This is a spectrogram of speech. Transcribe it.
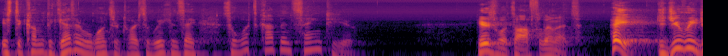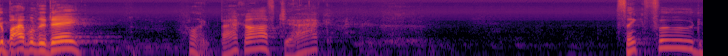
is to come together once or twice a week and say, So, what's God been saying to you? Here's what's off limits. Hey, did you read your Bible today? I'm like, back off, Jack. Think food.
